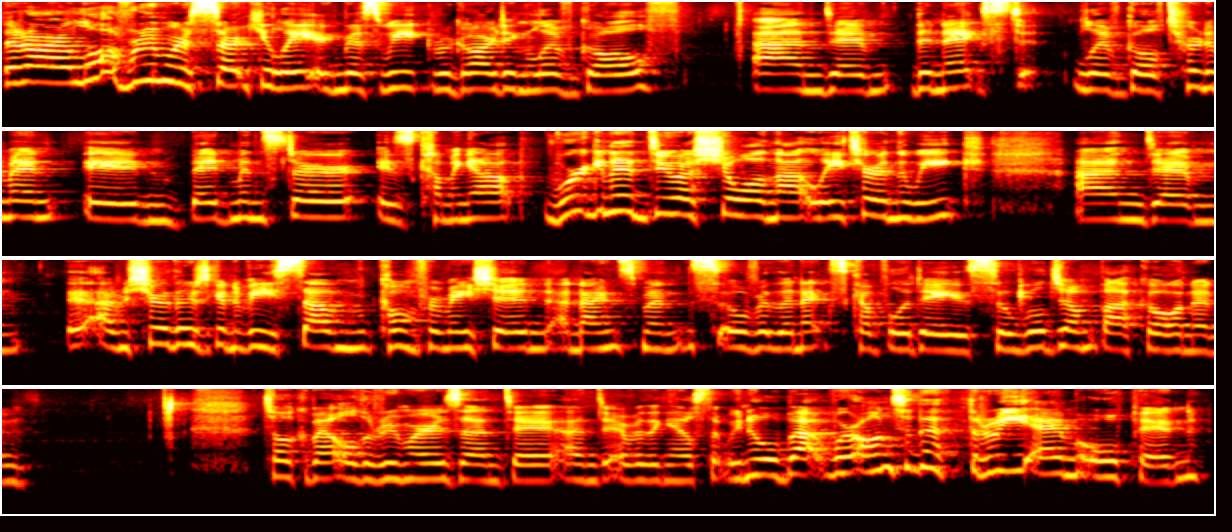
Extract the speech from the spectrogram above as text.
there are a lot of rumours circulating this week regarding LIV Golf. And um, the next LIV Golf tournament in Bedminster is coming up. We're going to do a show on that later in the week. And um, I'm sure there's going to be some confirmation announcements over the next couple of days. So we'll jump back on and talk about all the rumours and, uh, and everything else that we know. But we're on to the 3M Open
